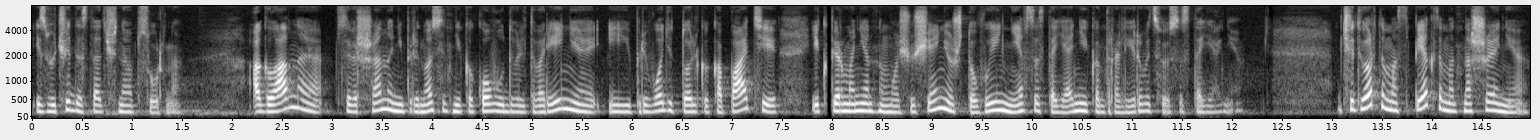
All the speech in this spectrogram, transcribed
И звучит достаточно абсурдно. А главное, совершенно не приносит никакого удовлетворения и приводит только к апатии и к перманентному ощущению, что вы не в состоянии контролировать свое состояние. Четвертым аспектом отношения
